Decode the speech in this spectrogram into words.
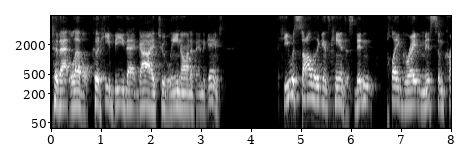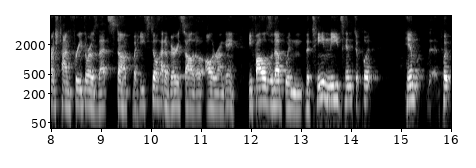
to that level? Could he be that guy to lean on at the end of games? He was solid against Kansas. Didn't play great, missed some crunch time free throws that stunk, but he still had a very solid all-around game. He follows it up when the team needs him to put him put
